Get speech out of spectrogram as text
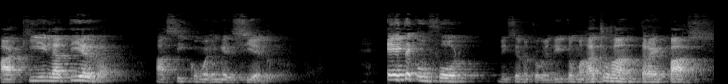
aquí en la tierra, así como es en el cielo. Este confort, dice nuestro bendito Mahacho Han, trae paz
